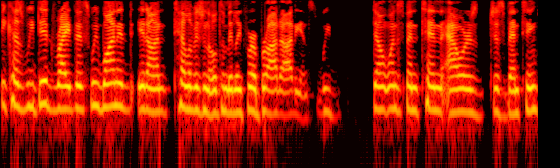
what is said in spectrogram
because we did write this we wanted it on television ultimately for a broad audience we don't want to spend 10 hours just venting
